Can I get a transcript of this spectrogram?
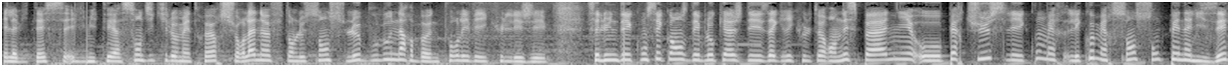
Et la vitesse est limitée à 110 km heure sur la 9 dans le sens Le Boulou-Narbonne pour les véhicules légers. C'est l'une des conséquences des blocages des agriculteurs en Espagne. Au Pertus, les, les commerçants sont pénalisés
